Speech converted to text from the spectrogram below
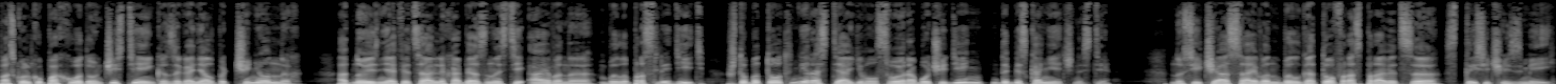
Поскольку по ходу он частенько загонял подчиненных, одной из неофициальных обязанностей Айвана было проследить, чтобы тот не растягивал свой рабочий день до бесконечности. Но сейчас Айван был готов расправиться с тысячей змей.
